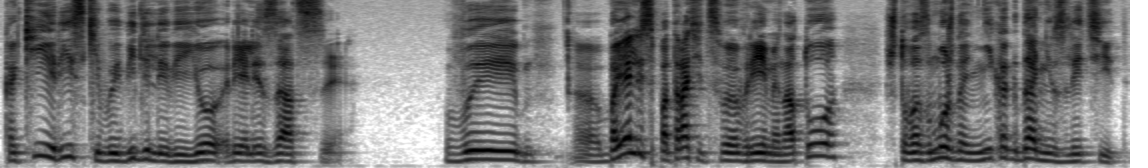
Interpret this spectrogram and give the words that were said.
какие риски вы видели в ее реализации? Вы э, боялись потратить свое время на то, что, возможно, никогда не взлетит?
